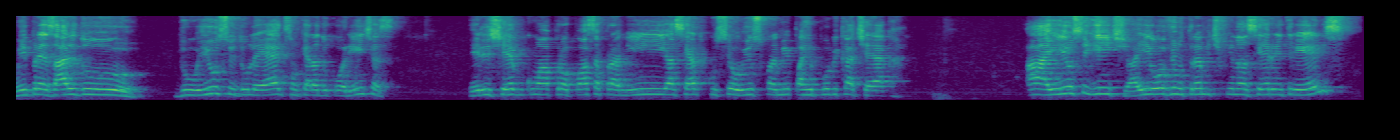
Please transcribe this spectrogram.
o empresário do, do Wilson e do Leedson, que era do Corinthians, eles chegam com uma proposta para mim e acertam com o seu Wilson para mim para a República Tcheca. Aí o seguinte, aí houve um trâmite financeiro entre eles.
